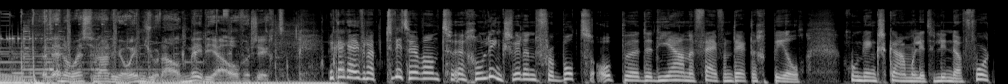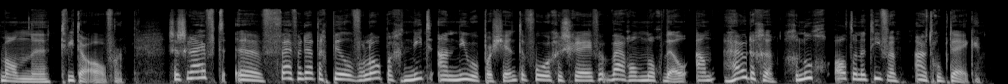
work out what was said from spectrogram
Het NOS Radio en Journaal Media Overzicht. We kijken even naar Twitter, want eh, GroenLinks wil een verbod op eh, de Diane 35-pil. GroenLinks-Kamerlid Linda Voortman uh, tweet daarover. Ze schrijft, 35-pil voorlopig niet aan nieuwe patiënten voorgeschreven. Waarom nog wel aan huidige? Genoeg alternatieven, uitroepteken.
